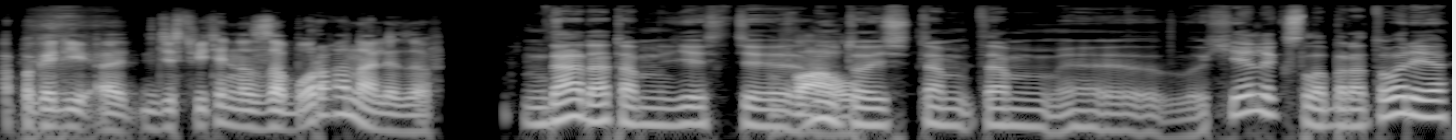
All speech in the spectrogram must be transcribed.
А погоди, а действительно забор анализов? Да, да, там есть, э, ну, Вау. то есть там, там э, Хеликс, лаборатория,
